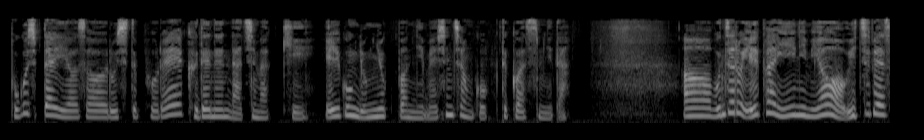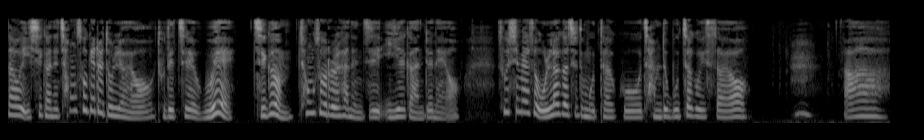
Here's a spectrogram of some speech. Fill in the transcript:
보고 싶다에 이어서 루시드 폴의 그대는 나지막히 1066번님의 신청곡 듣고 왔습니다. 아, 문제로 1822님이요. 윗집에서 이 시간에 청소기를 돌려요. 도대체 왜 지금 청소를 하는지 이해가 안 되네요. 소심해서 올라가지도 못하고 잠도 못 자고 있어요. 아,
